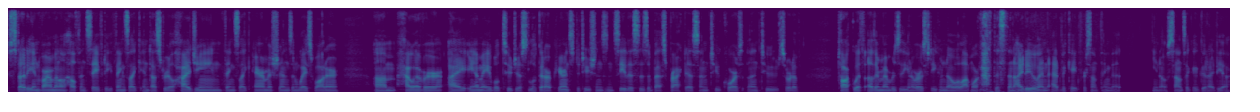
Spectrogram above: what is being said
study environmental health and safety, things like industrial hygiene, things like air emissions and wastewater. Um, however, I am able to just look at our peer institutions and see this as a best practice and to course and to sort of talk with other members of the university who know a lot more about this than I do and advocate for something that you know sounds like a good idea.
